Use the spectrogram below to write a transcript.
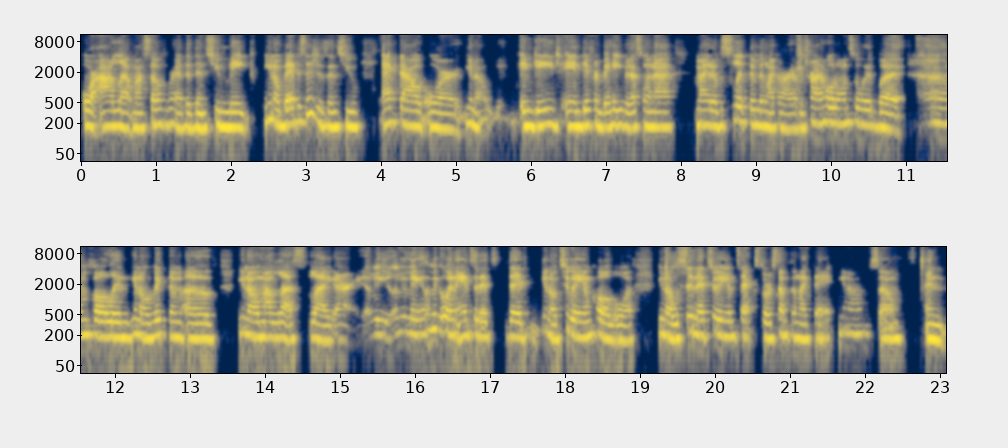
or I allowed myself rather than to make, you know, bad decisions and to act out or, you know, engage in different behavior. That's when I might have slipped and been like, all right, I've been trying to hold on to it, but um, I'm falling, you know, victim of, you know, my lust. Like, all right, let me let me make it, let me go and answer that that, you know, 2 a.m. call or, you know, send that 2 a.m. text or something like that, you know. So and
